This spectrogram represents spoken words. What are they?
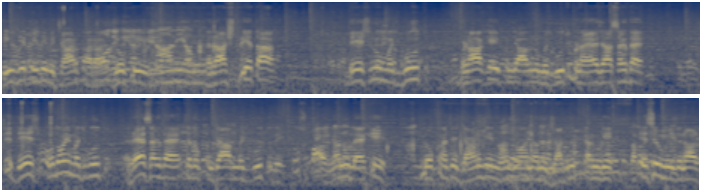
ਬੀਜੇਪੀ ਦੇ ਵਿਚਾਰਧਾਰਾ ਜੋ ਕਿ ਰਾਸ਼ਟਰੀਅਤਾ ਦੇਸ਼ ਨੂੰ ਮਜ਼ਬੂਤ ਬਣਾ ਕੇ ਪੰਜਾਬ ਨੂੰ ਮਜ਼ਬੂਤ ਬਣਾਇਆ ਜਾ ਸਕਦਾ ਹੈ ਤੇ ਦੇਸ਼ ਉਦੋਂ ਹੀ ਮਜ਼ਬੂਤ ਰਹਿ ਸਕਦਾ ਹੈ ਜਦੋਂ ਪੰਜਾਬ ਮਜ਼ਬੂਤ ਹੋਵੇ। ਉਸ ਭਾਵਨਾ ਨੂੰ ਲੈ ਕੇ ਲੋਕਾਂ 'ਚ ਜਾਣਗੇ ਨੌਜਵਾਨਾਂ ਨੂੰ ਜਾਗਰੂਕ ਕਰਨਗੇ। ਇਸੇ ਉਮੀਦ ਨਾਲ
